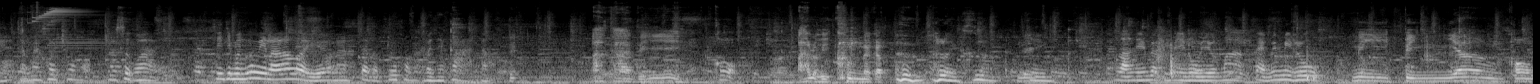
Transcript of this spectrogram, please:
เงี้ยจะไม่ค่อยชอบรู้สึกว่าจริงๆมันก็มีร้านอร่อยเยอะนะแต่แบบด้วยความบรรยากาศเนาะอากาศดีก็อร่อยคุณนะครับเอออร่อยขึ้นจริงร้านนี้แบบเมนูเยอะมาก แต่ไม่มีรูป มีปิ้งย่างของ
